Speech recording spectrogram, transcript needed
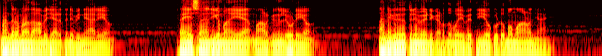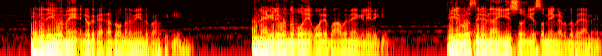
മന്ത്രവാദ ആഭിചാരത്തിന്റെ പിന്നാലെയോ പൈശാചികമായ മാർഗങ്ങളിലൂടെയോ അനുഗ്രഹത്തിനു വേണ്ടി കടന്നുപോയ വ്യക്തിയോ കുടുംബമാണോ ഞാൻ? എനിക്ക് ദൈവമേ എന്നോട് കരുണ തോന്നണമേ എന്ന് പ്രാർത്ഥിക്കുക ആ മേഖലയിൽ വന്നുപോയ ഓരോ പാപ മേഖലയിലേക്കും തിരുവസ്തുവിനായി ഈശോ ഈ സമയം കടന്നു വരാൻ വേണ്ടി.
